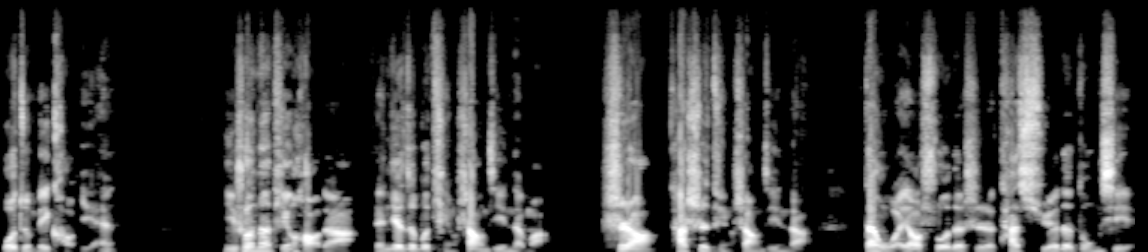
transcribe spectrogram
我准备考研。你说那挺好的啊，人家这不挺上进的吗？是啊，他是挺上进的。但我要说的是，他学的东西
